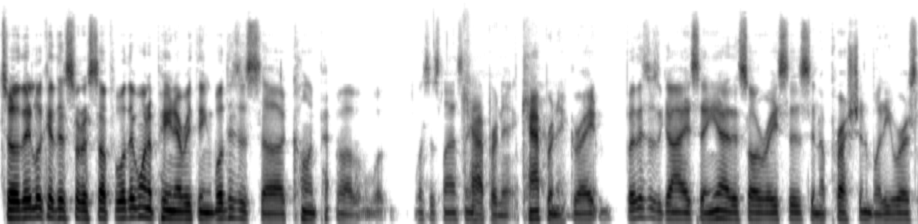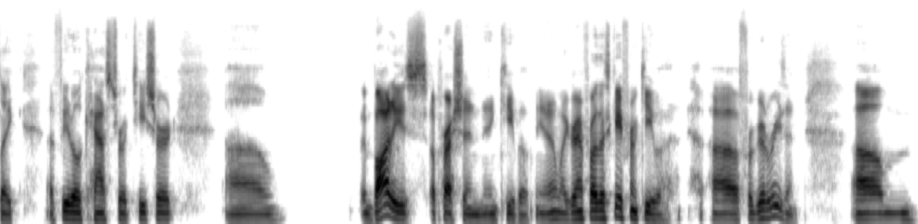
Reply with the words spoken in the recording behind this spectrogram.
so they look at this sort of stuff. Well, they want to paint everything. Well, this is uh, Colin. Pa- uh, what's his last name? Kaepernick. Kaepernick, right? But this is a guy saying, yeah, this is all racist and oppression, but he wears like a Fidel Castro t-shirt, uh, embodies oppression in Cuba. You know, my grandfather escaped from Cuba, uh, for good reason. Um,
